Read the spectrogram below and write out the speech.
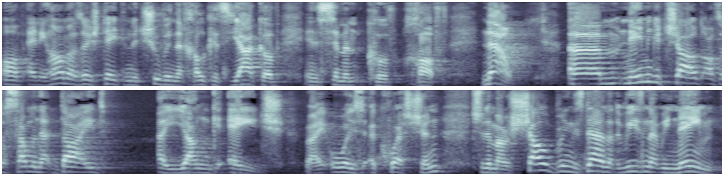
of any harm, as I state in the Tshuva in the Chalkis Yaakov in Simon Kuf Chof. Now, um, naming a child after someone that died a young age, right? Always a question. So the Maharshal brings down that the reason that we name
